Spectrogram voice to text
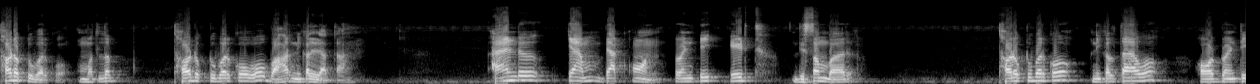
थर्ड अक्टूबर को मतलब थर्ड अक्टूबर को वो बाहर निकल जाता है। And came back on twenty eighth December, third October को निकलता है वो, और ट्वेंटी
